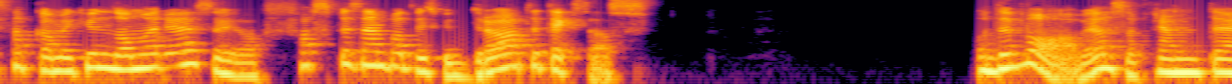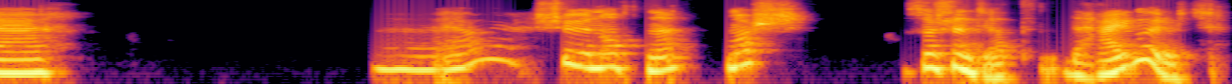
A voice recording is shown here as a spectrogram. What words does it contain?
snakka med kundene våre, så vi var fast bestemt på at vi skulle dra til Texas. Og det var vi altså frem til ja, 7. og 8. mars. Så skjønte vi at det her går jo ikke.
